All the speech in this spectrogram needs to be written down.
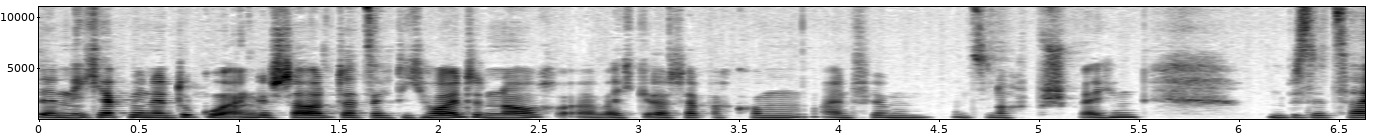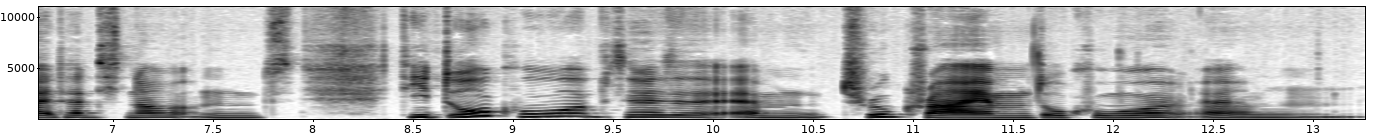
Denn ich habe mir eine Doku angeschaut, tatsächlich heute noch, weil ich gedacht habe, ach komm, einen Film kannst du noch besprechen. Ein bisschen Zeit hatte ich noch. Und die Doku, beziehungsweise ähm, True Crime Doku, ähm,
